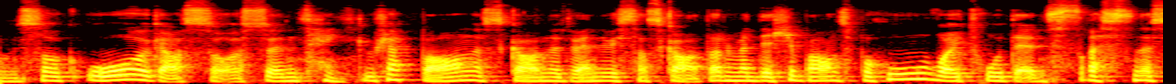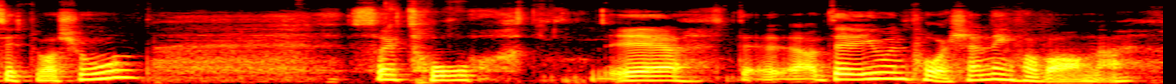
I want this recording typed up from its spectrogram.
omsorg òg. Altså. Så en tenker jo ikke at barnet skal nødvendigvis ha skade, men det er ikke barns behov, og jeg tror det er en stressende situasjon. Så jeg tror det, det er jo en påkjenning for barnet.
